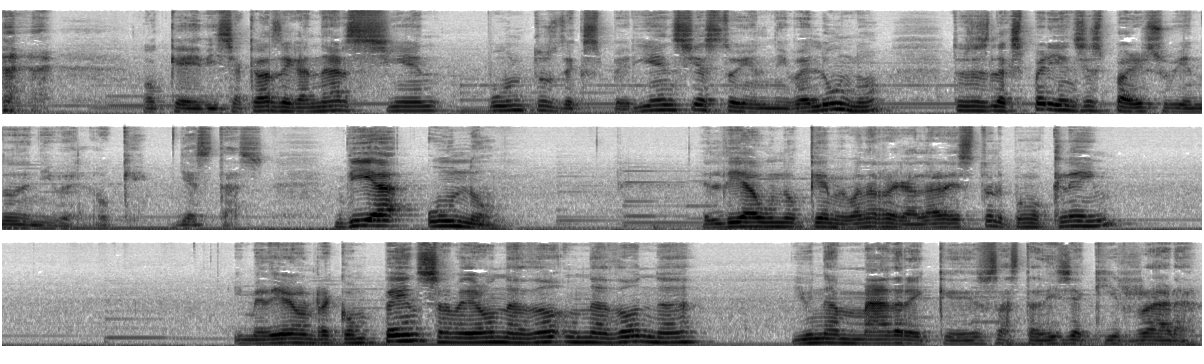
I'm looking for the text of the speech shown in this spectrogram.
ok, dice, acabas de ganar 100 puntos de experiencia, estoy en nivel 1. Entonces la experiencia es para ir subiendo de nivel. Ok, ya estás. Día 1. El día 1 que me van a regalar esto, le pongo claim. Y me dieron recompensa, me dieron una, una dona y una madre que es hasta dice aquí rara.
